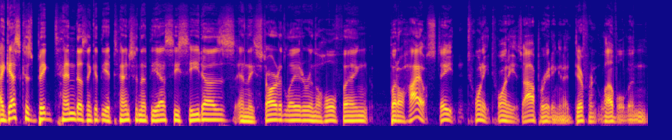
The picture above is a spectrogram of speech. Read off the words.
I guess because Big Ten doesn't get the attention that the SEC does, and they started later in the whole thing. But Ohio State in 2020 is operating at a different level than.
